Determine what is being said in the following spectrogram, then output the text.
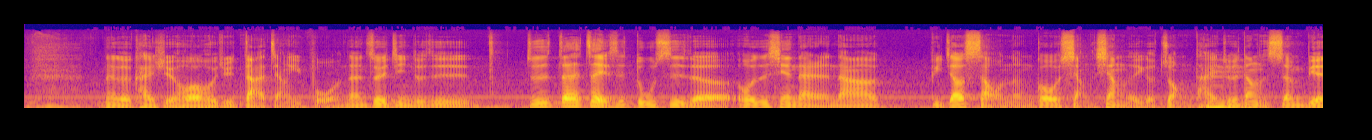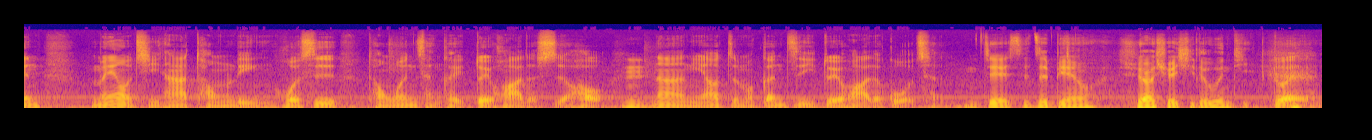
那个开学后要回去大讲一波。但最近就是就是在这也是都市的或是现代人，大家。比较少能够想象的一个状态，就是当你身边没有其他同龄或是同温层可以对话的时候，嗯，那你要怎么跟自己对话的过程？这也是这边需要学习的问题。对。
